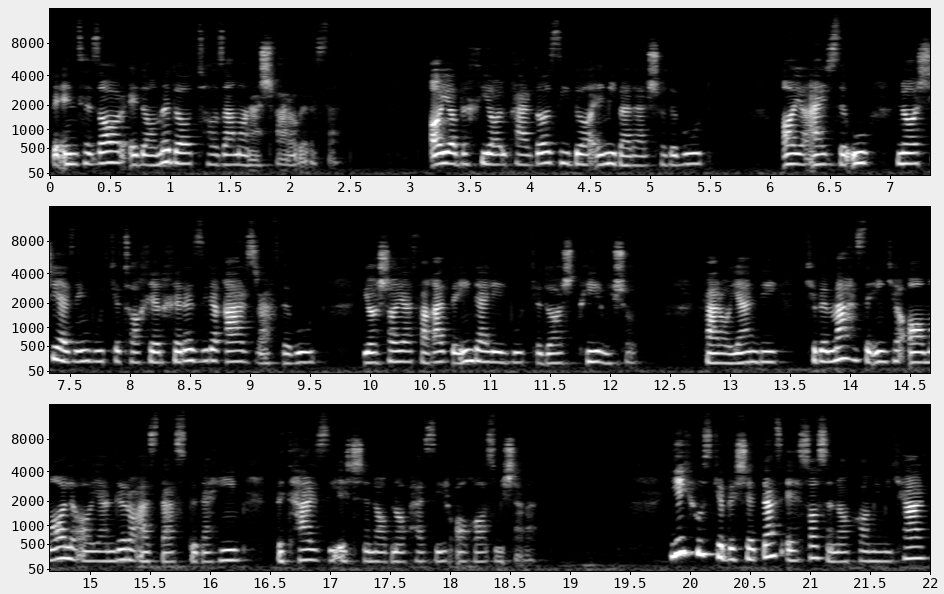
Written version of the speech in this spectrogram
به انتظار ادامه داد تا زمانش فرا برسد آیا به خیال پردازی دائمی بدل شده بود آیا عجز او ناشی از این بود که تا خرخره زیر قرض رفته بود؟ یا شاید فقط به این دلیل بود که داشت پیر می‌شد؟ فرایندی که به محض اینکه آمال آینده را از دست بدهیم به طرزی اجتناب ناپذیر آغاز می شود. یک روز که به شدت احساس ناکامی می کرد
